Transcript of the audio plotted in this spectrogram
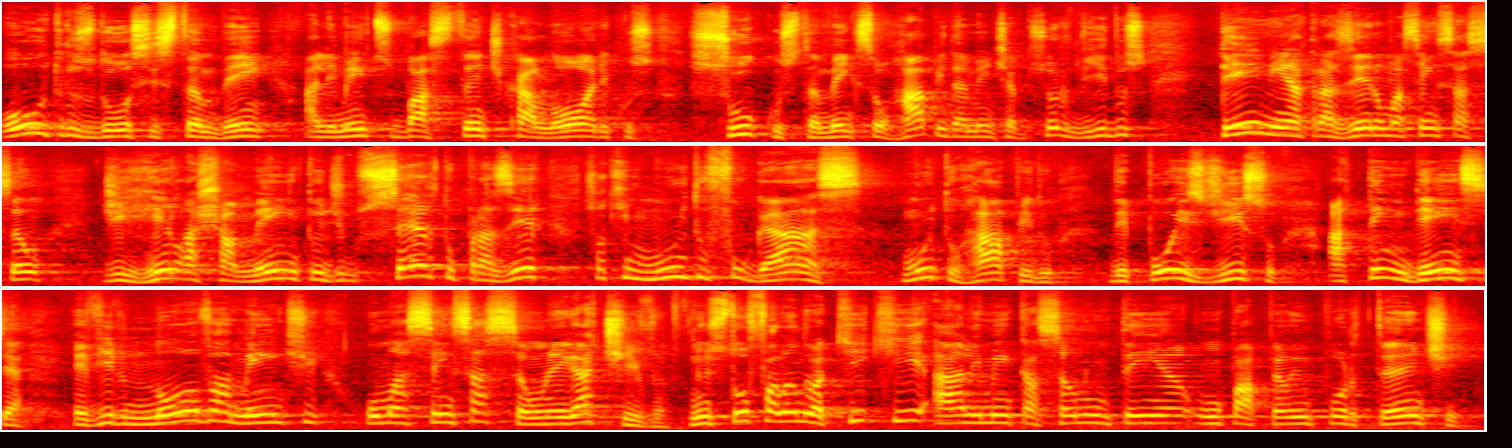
Outros doces também, alimentos bastante calóricos, sucos também que são rapidamente absorvidos, tendem a trazer uma sensação de relaxamento, de um certo prazer, só que muito fugaz, muito rápido. Depois disso, a tendência é vir novamente uma sensação negativa. Não estou falando aqui que a alimentação não tenha um papel importante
